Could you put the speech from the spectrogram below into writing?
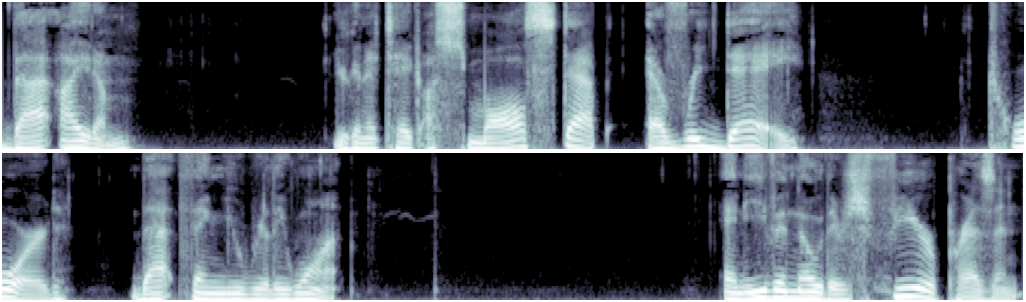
that item, you're going to take a small step every day toward that thing you really want. And even though there's fear present,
